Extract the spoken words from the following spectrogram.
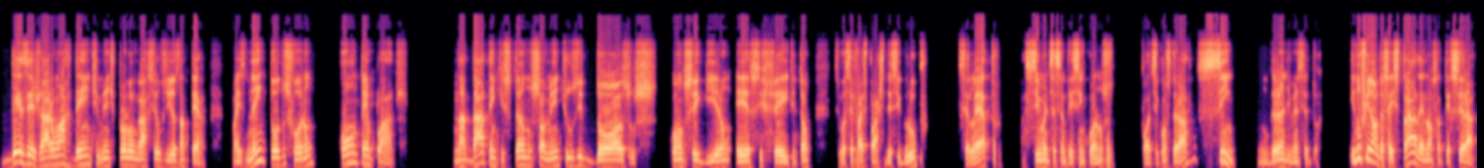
desejaram ardentemente prolongar seus dias na terra, mas nem todos foram contemplados. Na data em que estamos, somente os idosos conseguiram esse feito. Então, se você faz parte desse grupo seleto, acima de 65 anos, pode se considerar, sim, um grande vencedor. E no final dessa estrada, é nossa terceira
